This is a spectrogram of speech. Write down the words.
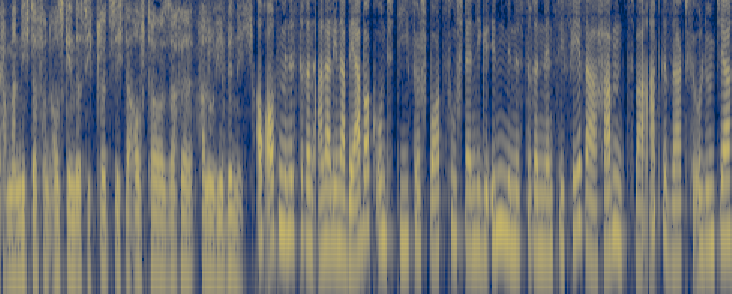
kann man nicht davon ausgehen, dass ich plötzlich da auftauche, sage, hallo, hier bin ich. Auch Außenministerin Annalena Baerbock und die für Sport zuständige Innenministerin Nancy Faeser haben zwar abgesagt für Olympia,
